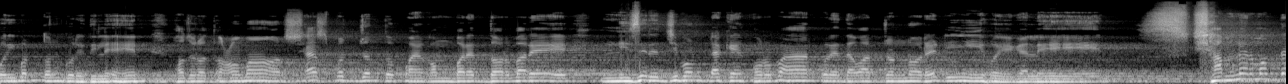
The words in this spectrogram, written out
পরিবর্তন করে দিলেন হজরত অমর শেষ পর্যন্ত পয়গম্বরের দরবারে নিজের জীবনটাকে কোরবান করে দেওয়ার জন্য রেডি হয়ে গেলেন। সামনের মধ্যে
